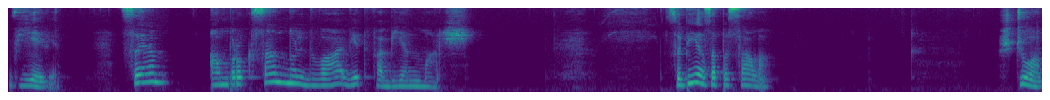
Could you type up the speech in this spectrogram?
в Єві. Це Амброксан 02 від Fabienne Marsh. Собі я записала, що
